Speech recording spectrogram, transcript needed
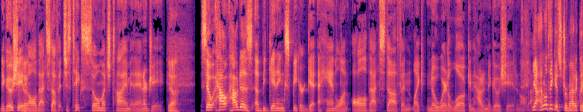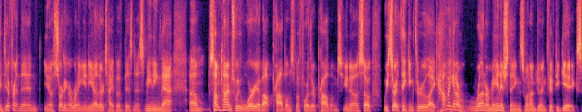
Negotiating all of that stuff. It just takes so much time and energy. Yeah. So how how does a beginning speaker get a handle on all of that stuff and like know where to look and how to negotiate and all that? Yeah, I don't think it's dramatically different than you know starting or running any other type of business. Meaning that um, sometimes we worry about problems before they're problems. You know, so we start thinking through like how am I going to run or manage things when I'm doing 50 gigs,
